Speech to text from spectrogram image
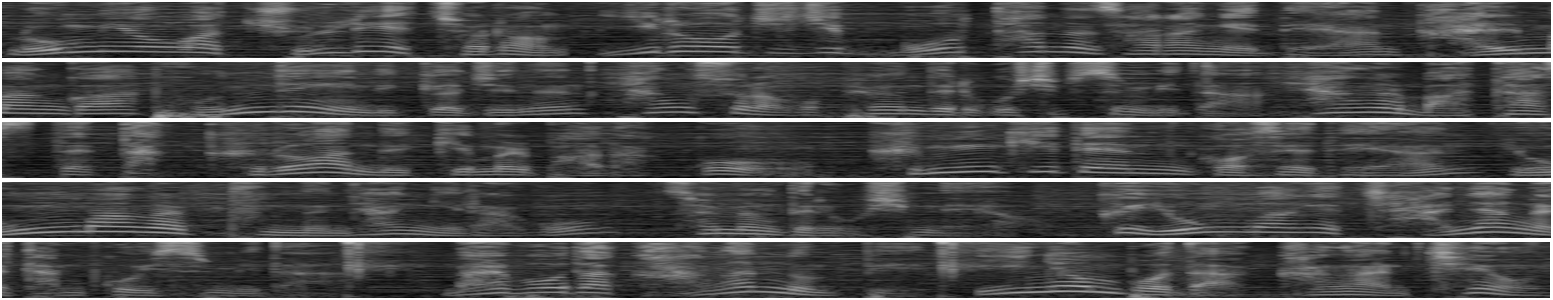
로미오와 줄리엣처럼 이루어지지 못하는 사랑에 대한 갈망과 본능이 느껴지는 향수라고 표현드리고 싶습니다. 향을 맡았을 때 딱 그러한 느낌을 받았고 금기된 것에 대한 욕망을 품는 향이라고 설명드리고 싶네요. 그 욕망의 잔향을 담고 있습니다. 말보다 강한 눈빛, 인연보다 강한 체온,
